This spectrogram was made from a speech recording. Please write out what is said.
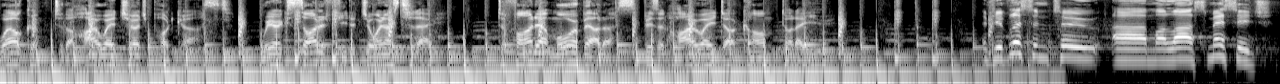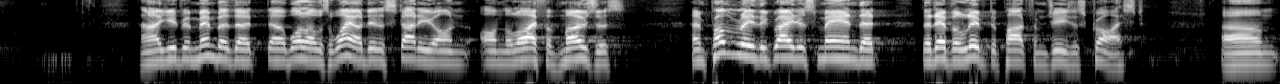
Welcome to the Highway Church podcast. We are excited for you to join us today. To find out more about us, visit highway.com.au. If you've listened to uh, my last message, uh, you'd remember that uh, while I was away, I did a study on, on the life of Moses, and probably the greatest man that, that ever lived apart from Jesus Christ. Um,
